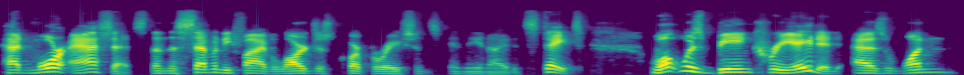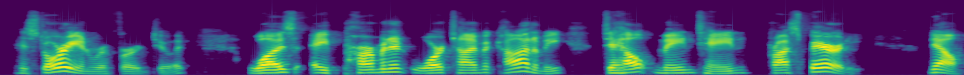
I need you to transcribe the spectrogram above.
had more assets than the 75 largest corporations in the United States. What was being created, as one historian referred to it, was a permanent wartime economy to help maintain prosperity. Now,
